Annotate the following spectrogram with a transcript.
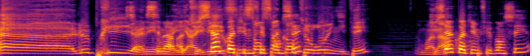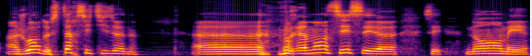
Euh, le prix, allez, on va y Tu arriver. sais à quoi tu me fais 150 penser euros unité. Tu Voilà. sais à quoi tu me fais penser Un joueur de Star Citizen. Euh, vraiment, tu c'est, euh, c'est, non, mais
